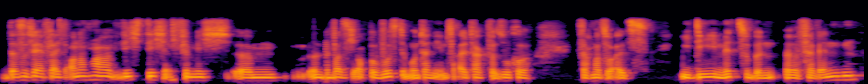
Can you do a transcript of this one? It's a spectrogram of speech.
Das wäre vielleicht auch nochmal wichtig für mich, ähm, was ich auch bewusst im Unternehmensalltag versuche, sag mal so als Idee mit zu äh, verwenden.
